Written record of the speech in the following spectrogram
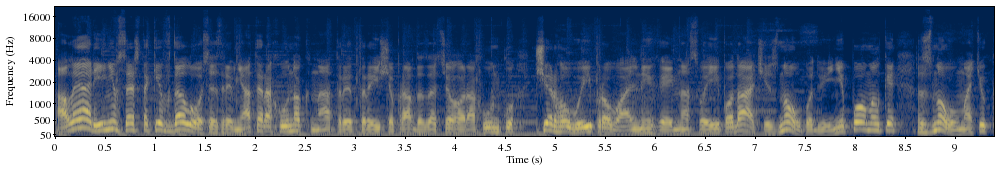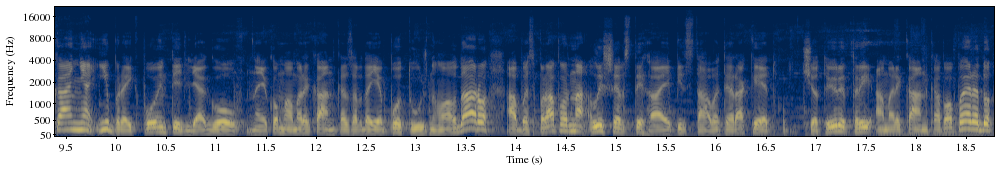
Але Аріні все ж таки вдалося зрівняти рахунок на 3-3. Щоправда, за цього рахунку черговий провальний гейм на своїй подачі. Знову подвійні помилки, знову матюкання і брейкпойнти для Гоуф, на якому американка завдає потужного удару, а безпрапорна лише встигає підставити ракетку. 4-3 американка попереду,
